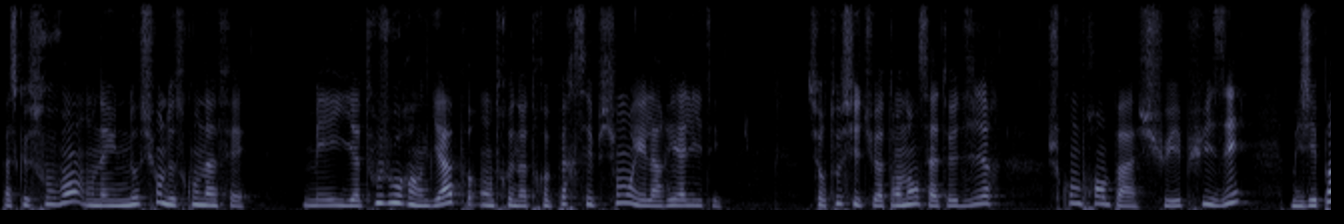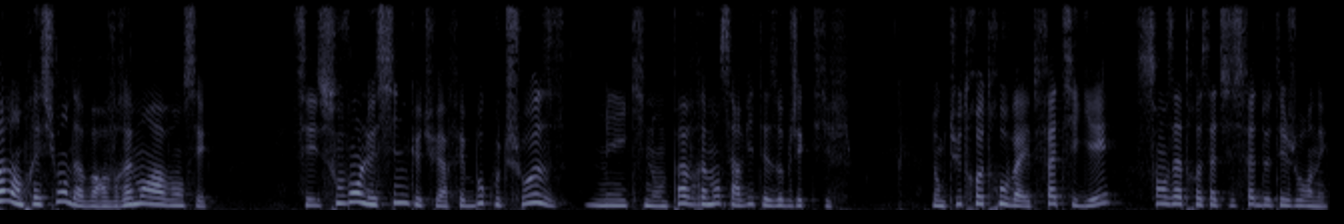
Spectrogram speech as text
Parce que souvent, on a une notion de ce qu'on a fait, mais il y a toujours un gap entre notre perception et la réalité. Surtout si tu as tendance à te dire Je comprends pas, je suis épuisé, mais j'ai pas l'impression d'avoir vraiment avancé. C'est souvent le signe que tu as fait beaucoup de choses, mais qui n'ont pas vraiment servi tes objectifs. Donc tu te retrouves à être fatigué sans être satisfaite de tes journées.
